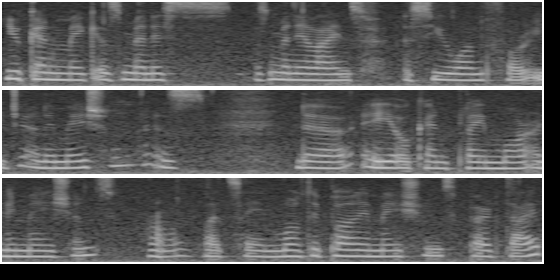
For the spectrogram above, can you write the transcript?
You can make as many as many lines as you want for each animation as the AO can play more animations, or let's say multiple animations per type.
